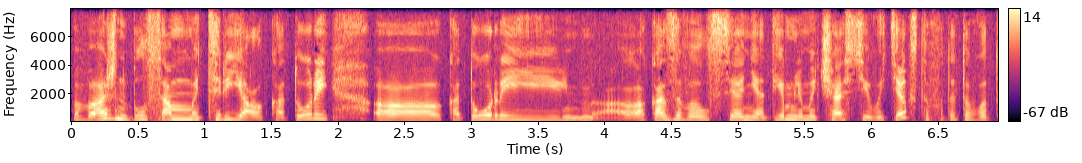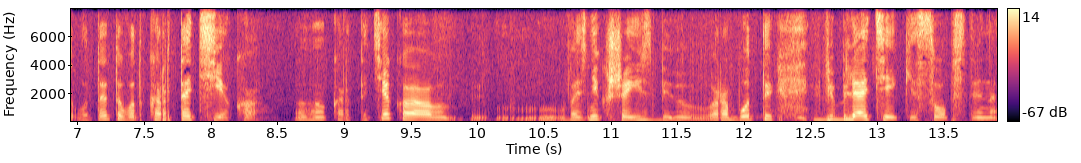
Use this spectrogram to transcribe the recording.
важен был сам материал, который, э, который оказывался неотъемлемой частью его текстов, вот это вот, вот это вот картотека, Э, картотека, возникшая из работы в библиотеке, собственно.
